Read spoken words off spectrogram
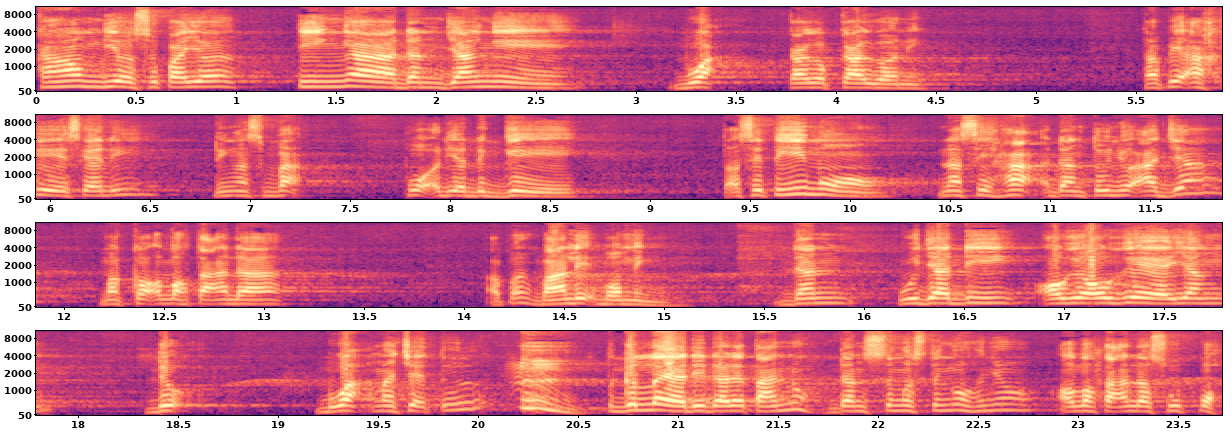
kaum dia supaya tinggal dan jangan buat perkara-perkara ni. Tapi akhir sekali dengan sebab puak dia degil, tak seterima nasihat dan tunjuk ajar, maka Allah Taala apa balik bombing. Dan jadi orang-orang yang duk buat macam tu tergelar di dalam tanah dan setengah-setengahnya Allah Taala supah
